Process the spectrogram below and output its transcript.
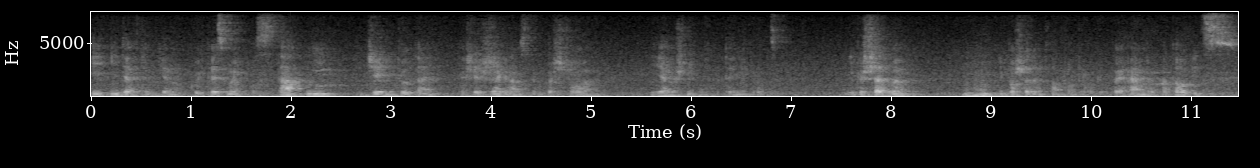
i idę w tym kierunku. I to jest mój ostatni dzień tutaj. Ja się żegnam z tym kościołem i ja już nigdy tutaj nie wrócę. I wyszedłem i poszedłem w tamtą drogę. Pojechałem do Katowic,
